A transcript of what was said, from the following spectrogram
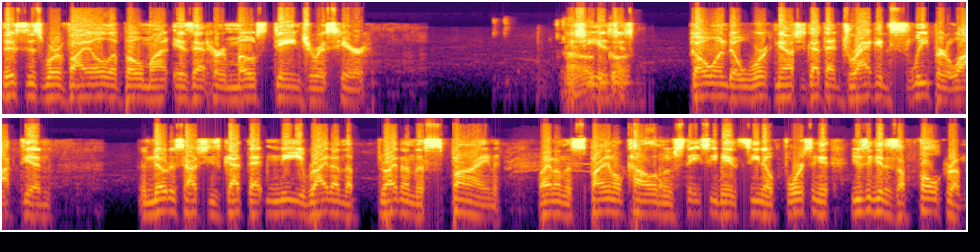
This is where Viola Beaumont is at her most dangerous here. Uh-oh, she is go- just going to work now. She's got that dragon sleeper locked in. And notice how she's got that knee right on the right on the spine, right on the spinal column of Stacy Mancino, forcing it, using it as a fulcrum,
